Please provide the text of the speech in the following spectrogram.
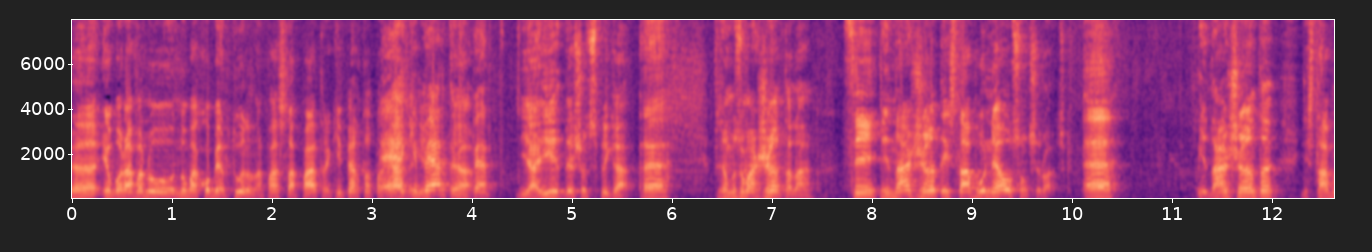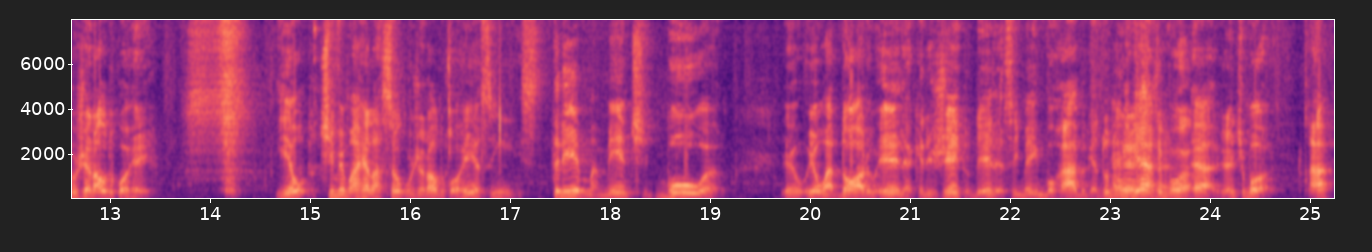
Ah, eu morava no- numa cobertura na Pasta Pátria, aqui perto da tua É, casa. aqui perto, aqui perto. E aí, deixa eu te explicar. É. Fizemos uma janta lá. Sim. E na janta estava o Nelson Sirotsky. É. E na janta estava o Geraldo Correia. E eu tive uma relação com o Geraldo Correia, assim, extremamente boa. Eu, eu adoro ele, aquele jeito dele, assim, meio emborrado, que é tudo É, Miguel. gente boa. É, gente boa. Tá?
